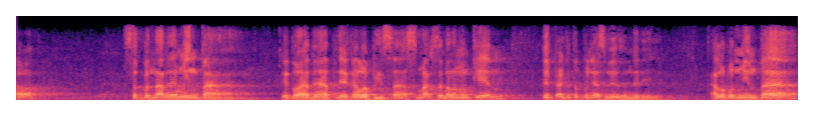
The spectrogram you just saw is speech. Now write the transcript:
Apa? Sebenarnya minta. Itu hati-hati ya kalau bisa semaksimal mungkin tipek itu punya sendiri-sendiri. Kalaupun minta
